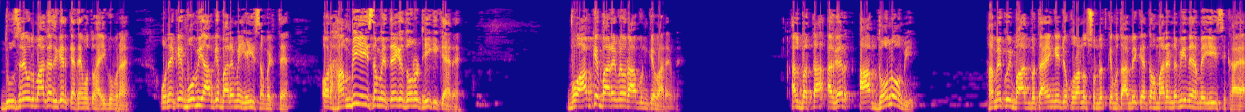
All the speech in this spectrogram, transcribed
دوسرے علماء کا ذکر کہتے ہیں، وہ تو ہائی گم رہا ہے انہیں کہ وہ بھی آپ کے بارے میں یہی سمجھتے ہیں۔ اور ہم بھی یہی سمجھتے ہیں کہ دونوں ٹھیک ہی کہہ رہے ہیں۔ وہ آپ کے بارے میں اور آپ ان کے بارے میں۔ البتہ اگر آپ دونوں بھی ہمیں کوئی بات بتائیں گے جو قرآن و سنت کے مطابق ہے، تو ہمارے نبی نے ہمیں یہی سکھایا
